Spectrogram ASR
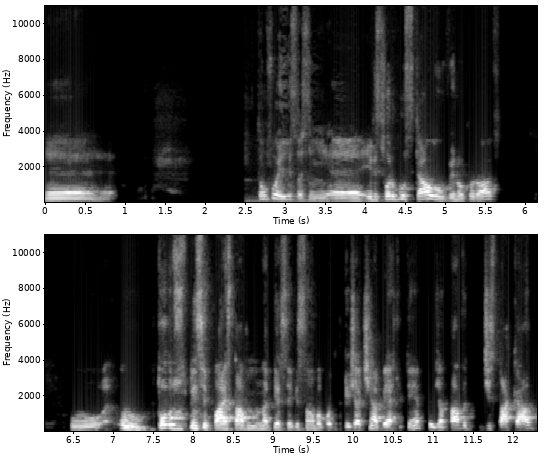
É... Então foi isso, assim. É, eles foram buscar o Vinokurov, o, o, todos os principais estavam na perseguição porque já tinha aberto o tempo, já estava destacado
